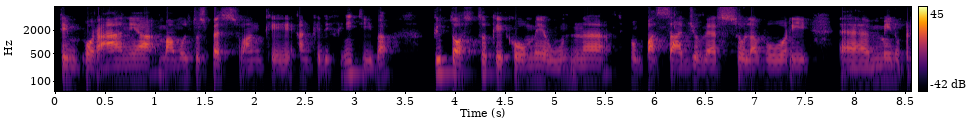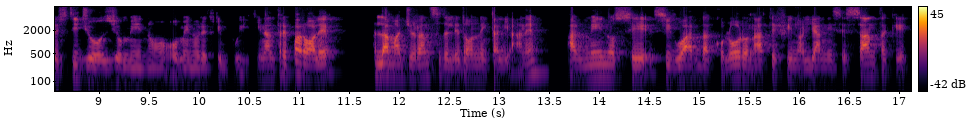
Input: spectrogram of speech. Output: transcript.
temporanea, ma molto spesso anche, anche definitiva, piuttosto che come un, un passaggio verso lavori eh, meno prestigiosi o meno, o meno retribuiti. In altre parole, la maggioranza delle donne italiane, almeno se si guarda coloro nate fino agli anni 60, che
